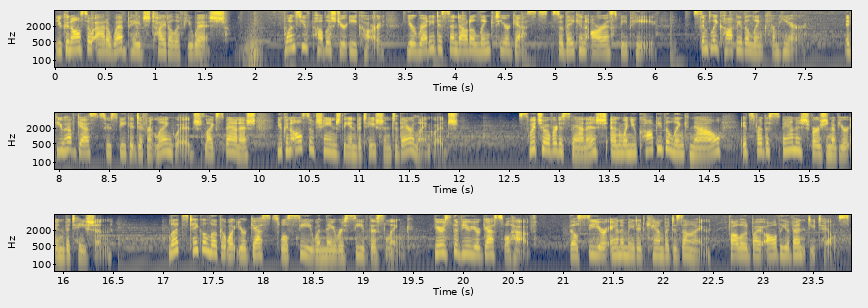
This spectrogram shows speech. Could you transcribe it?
You can also add a web page title if you wish. Once you've published your e-card, you're ready to send out a link to your guests so they can RSVP. Simply copy the link from here. If you have guests who speak a different language, like Spanish, you can also change the invitation to their language. Switch over to Spanish, and when you copy the link now, it's for the Spanish version of your invitation. Let's take a look at what your guests will see when they receive this link. Here's the view your guests will have. They'll see your animated Canva design, followed by all the event details.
